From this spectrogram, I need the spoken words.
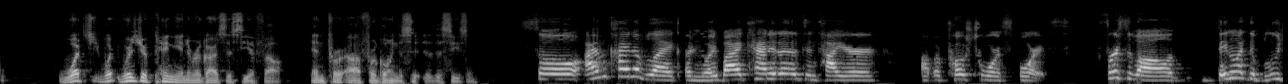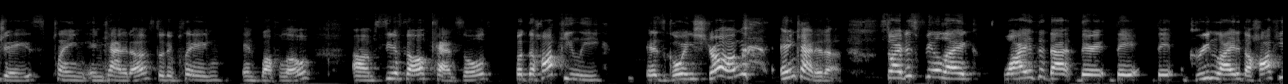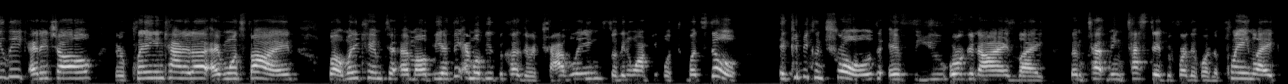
what's what? Where's your opinion in regards to CFL and for uh, for going this the season? So I'm kind of like annoyed by Canada's entire uh, approach towards sports first of all, they don't like the Blue Jays playing in Canada, so they're playing in Buffalo. Um, CFL canceled, but the hockey league is going strong in Canada. So I just feel like why is it that they they they green lighted the hockey league, NHL, they're playing in Canada, everyone's fine, but when it came to MLB, I think MLB is because they were traveling, so they don't want people. But still, it can be controlled if you organize like them te- being tested before they go on the plane. Like,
